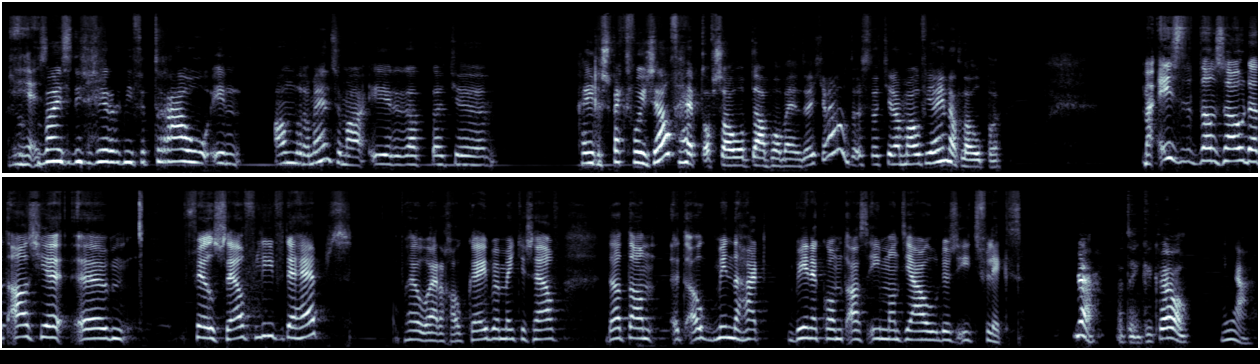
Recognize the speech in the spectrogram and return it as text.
Dus Yes. Voor mij is het niet zozeer dat ik niet vertrouw in andere mensen, maar eerder dat, dat je geen respect voor jezelf hebt of zo op dat moment, weet je wel? Dus dat je dan maar over je heen laat lopen. Maar is het dan zo dat als je ehm, veel zelfliefde hebt, of heel erg oké bent met jezelf, dat dan het ook minder hard binnenkomt als iemand jou dus iets flikt? Ja, dat denk ik wel. Ja.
